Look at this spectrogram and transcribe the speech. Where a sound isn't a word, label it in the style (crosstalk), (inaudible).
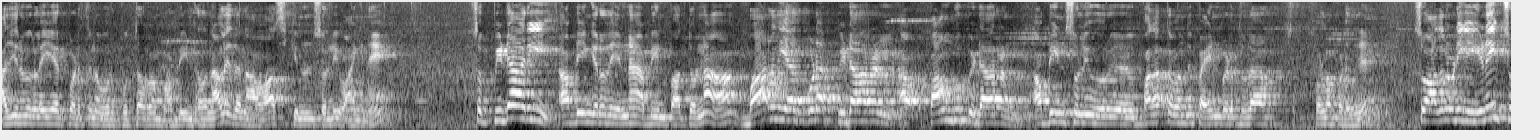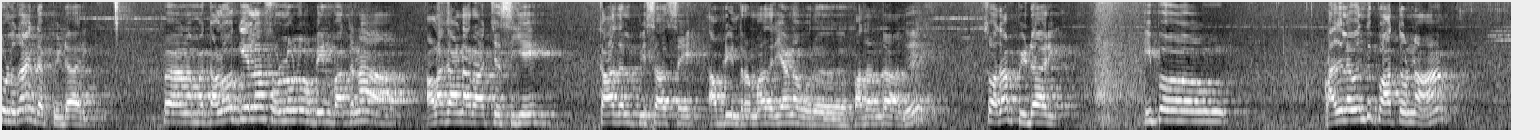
அதிர்வுகளை ஏற்படுத்தின ஒரு புத்தகம் அப்படின்றதுனால இதை நான் வாசிக்கணும்னு சொல்லி வாங்கினேன். ஸோ பிடாரி அப்படிங்கிறது என்ன அப்படின்னு பார்த்தோன்னா பாரதியார் கூட பிடாரன் பாம்பு பிடாரன் அப்படின்னு சொல்லி ஒரு பதத்தை வந்து பயன்படுத்ததாக சொ- சொல்லப்படுது. ஸோ அதனுடைய இணைச்சொல்லு தான் இந்த பிடாரி. இப்போ நம்ம கலோக்கியெல்லாம் சொல்லணும் அப்படின்னு பார்த்தோன்னா அழகான ராட்சசியே காதல் பிசாசே அப்படின்ற மாதிரியான ஒரு பதம் தான் அது. ஸோ அதான் பிடாரி. இப்போ அதில் வந்து பார்த்தோன்னா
